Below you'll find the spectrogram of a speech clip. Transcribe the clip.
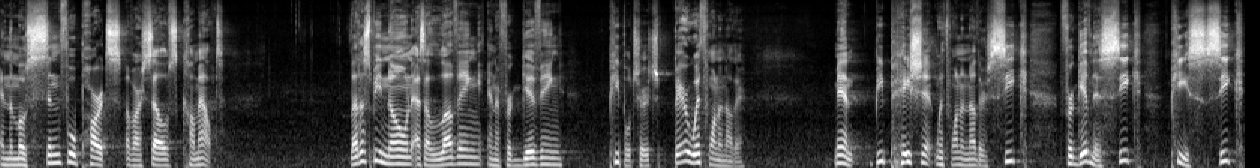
and the most sinful parts of ourselves come out. Let us be known as a loving and a forgiving people, church. Bear with one another. Man, be patient with one another. Seek forgiveness. Seek peace. Seek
